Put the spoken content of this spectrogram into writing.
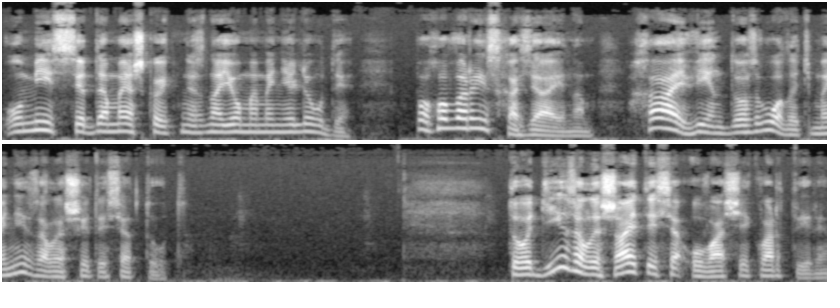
У місці, де мешкають незнайомі мені люди. Поговори з хазяїном, хай він дозволить мені залишитися тут. Тоді залишайтеся у вашій квартирі.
